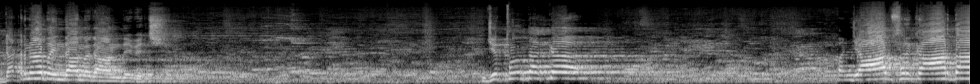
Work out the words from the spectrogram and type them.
ਡਟਣਾ ਪੈਂਦਾ ਮੈਦਾਨ ਦੇ ਵਿੱਚ। ਜਿੱਥੋਂ ਤੱਕ ਪੰਜਾਬ ਸਰਕਾਰ ਦਾ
